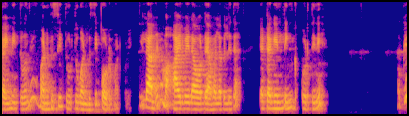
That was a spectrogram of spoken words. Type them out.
ಟೈಮ್ ಇತ್ತು ಅಂದರೆ ಒಣಗಿಸಿ, ತುರ್ದು ಒಣಗಿಸಿ ಪೌಡ್ರ್ ಮಾಡ್ಕೊಳ್ಳಿ. ಇಲ್ಲ ಅಂದರೆ ನಮ್ಮ ಆಯುರ್ವೇದ ಅವ್ರದ್ದೇ ಅವೈಲಬಲ್ ಇದೆ. ಎಟ್ ಅಗೇನ್ ಲಿಂಕ್ ಕೊಡ್ತೀನಿ. ಓಕೆ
